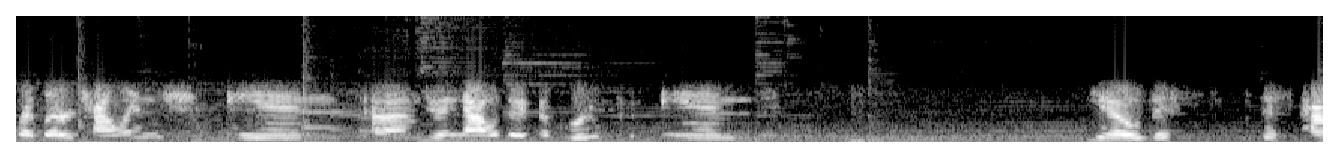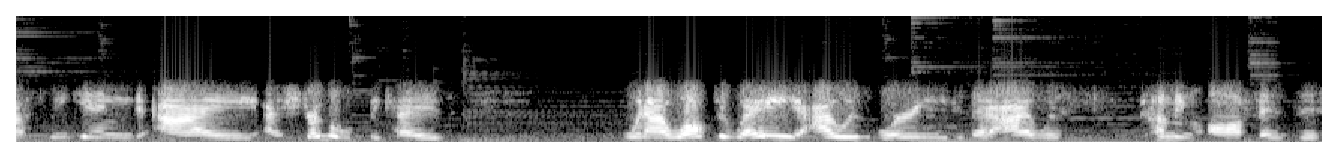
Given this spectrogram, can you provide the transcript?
red letter challenge and um, doing that with a, a group and you know this this past weekend I I struggled because when I walked away I was worried that I was coming off as this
